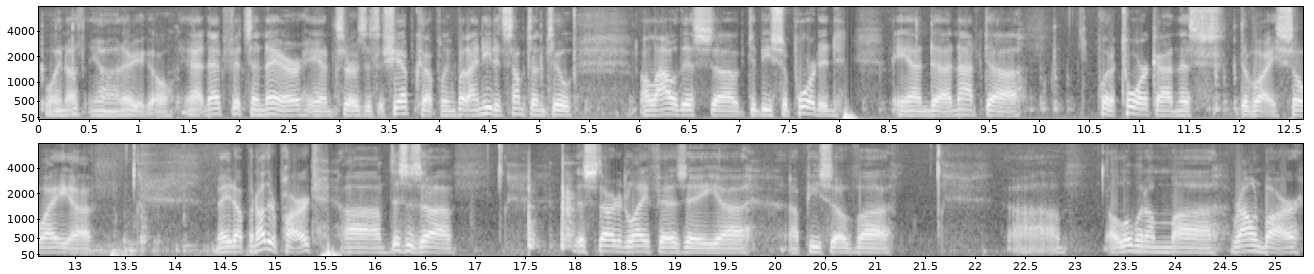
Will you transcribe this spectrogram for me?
Boy, nothing. Yeah, there you go. Yeah, that fits in there and serves as a shaft coupling. But I needed something to allow this uh, to be supported and uh, not uh, put a torque on this device. So I uh, made up another part. this is a this started life as a, uh, a piece of uh, uh, aluminum uh, round bar,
